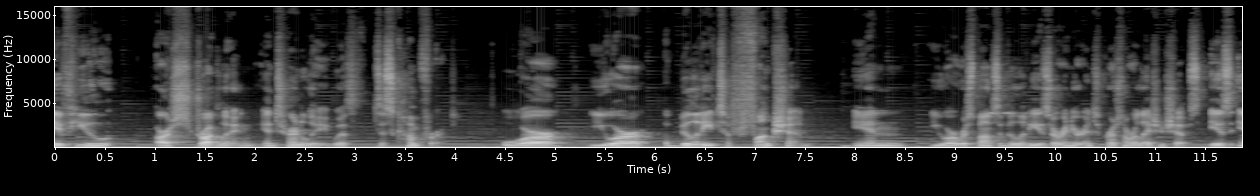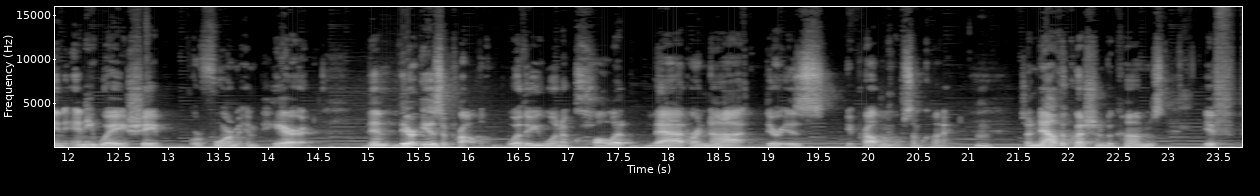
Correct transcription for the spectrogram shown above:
if you are struggling internally with discomfort or your ability to function in your responsibilities or in your interpersonal relationships is in any way, shape, or form impaired, then there is a problem. Whether you want to call it that or not, there is a problem of some kind. Hmm. So now the question becomes if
